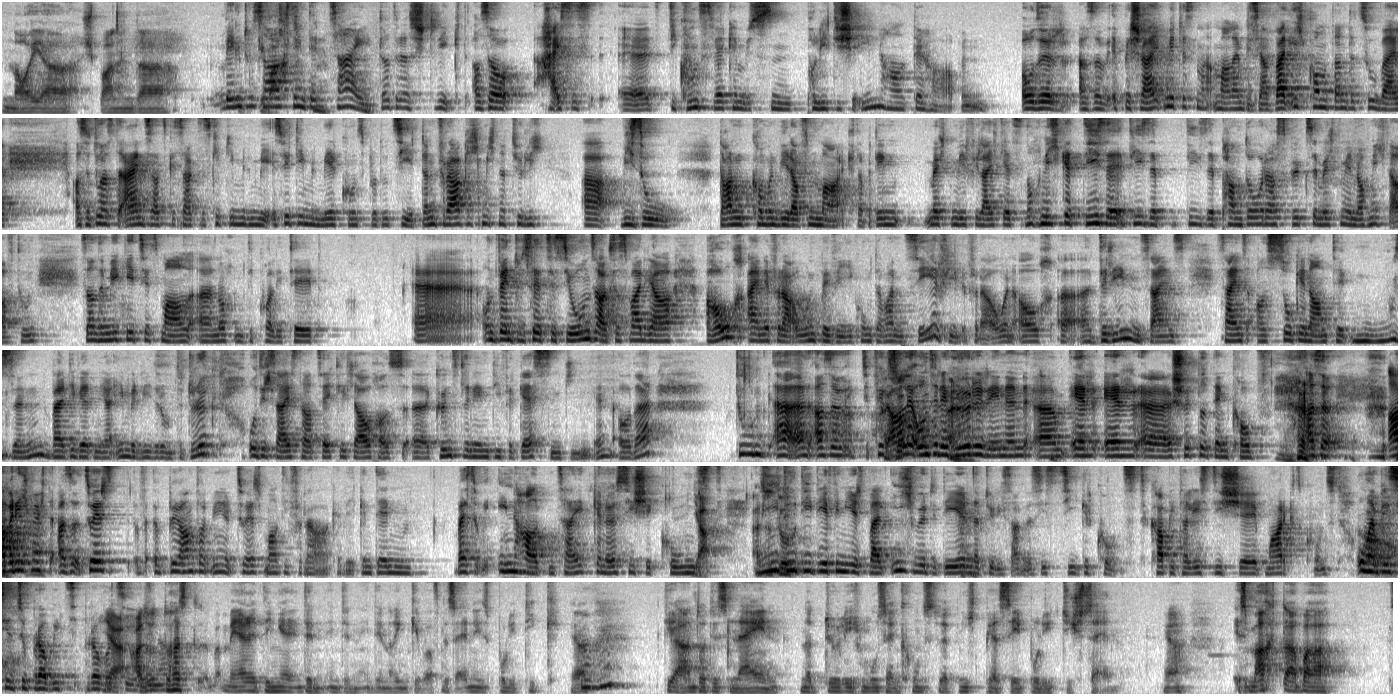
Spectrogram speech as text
neuer, spannender. Wenn du gemacht. sagst in der hm. Zeit oder das strikt, also heißt es, äh, die Kunstwerke müssen politische Inhalte haben? Oder, also beschreib mir das mal ein bisschen, weil ich komme dann dazu, weil, also du hast einen Satz gesagt, es, gibt immer mehr, es wird immer mehr Kunst produziert. Dann frage ich mich natürlich, äh, wieso? Dann kommen wir auf den Markt, aber den möchten wir vielleicht jetzt noch nicht, diese, diese, diese Pandoras Büchse möchten wir noch nicht auftun, sondern mir geht es jetzt mal äh, noch um die Qualität äh, und wenn du Sezession sagst, das war ja auch eine Frauenbewegung, da waren sehr viele Frauen auch äh, drin, seien es, als sogenannte Musen, weil die werden ja immer wieder unterdrückt, oder sei es tatsächlich auch als äh, Künstlerinnen, die vergessen gingen, oder? Du, äh, also für also, alle unsere Hörerinnen, ähm, er, er äh, schüttelt den Kopf. Also, aber ich möchte, also zuerst beantworten wir zuerst mal die Frage wegen den weißt du, Inhalten, zeitgenössische Kunst, ja, also wie du, du, die definierst, weil ich würde dir natürlich sagen, das ist Siegerkunst, kapitalistische Marktkunst, um ein bisschen zu provozieren. Ja, also du hast mehrere Dinge in den, in den, in den Ring geworfen. Das eine ist Politik. Ja. Mhm. Die Antwort ist nein. Natürlich muss ein Kunstwerk nicht per se politisch sein. Ja. Es macht aber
